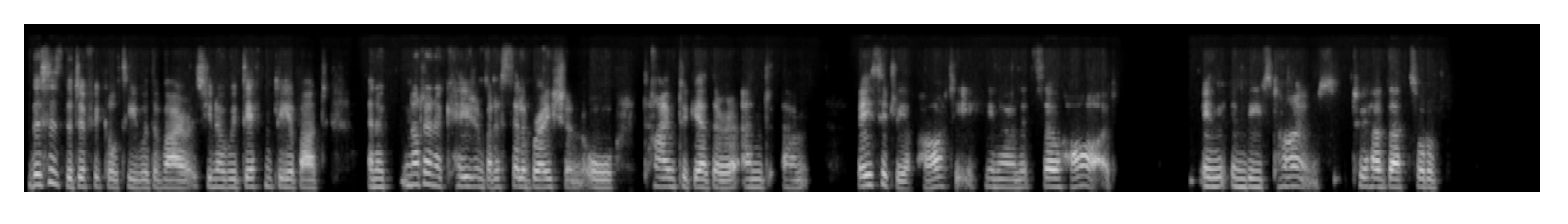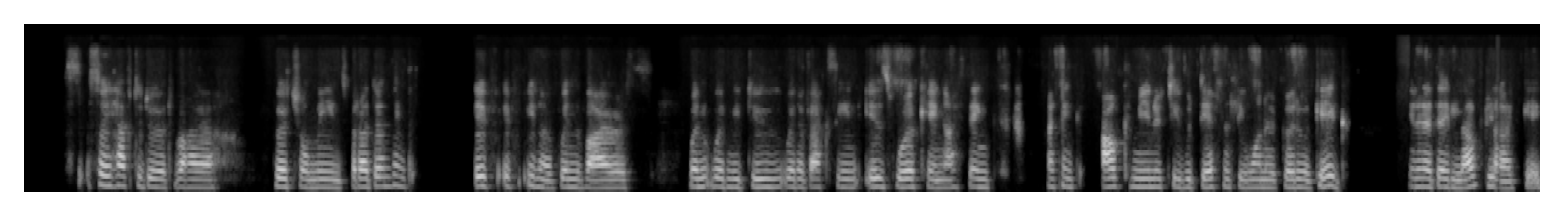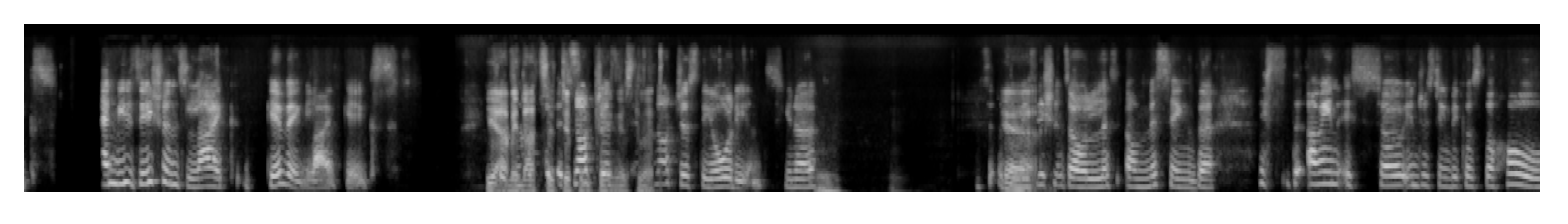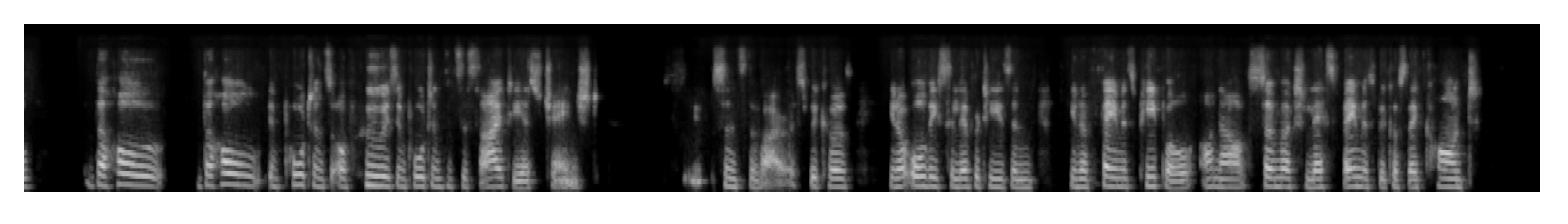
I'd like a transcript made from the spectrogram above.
this is the difficulty with the virus. You know we're definitely about an not an occasion but a celebration or time together and um, basically a party you know and it's so hard in in these times to have that sort of so you have to do it via virtual means but i don't think if if you know when the virus when when we do when a vaccine is working i think I think our community would definitely want to go to a gig. You know, they love live gigs. And musicians like giving live gigs. Yeah, so I mean, not, that's a different thing, just, isn't it? It's not just the audience, you know. Mm. Yeah. The musicians are, are missing the, the. I mean, it's so interesting because the whole, the whole, the whole importance of who is important in society has changed since the virus because you know all these celebrities and you know famous people are now so much less famous because they can't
